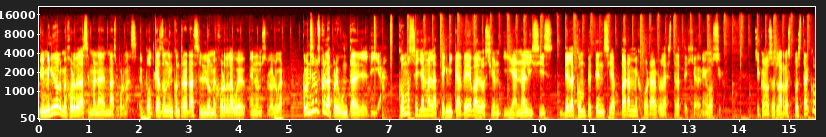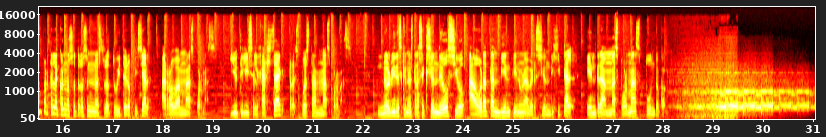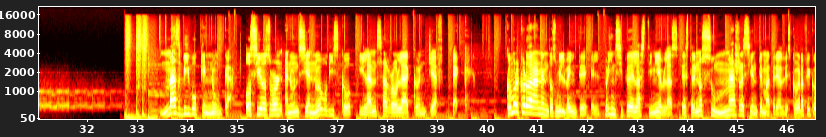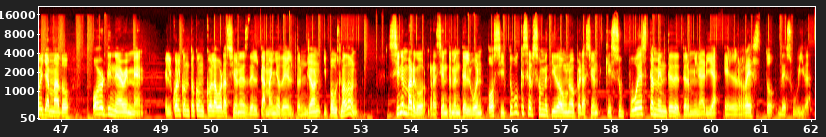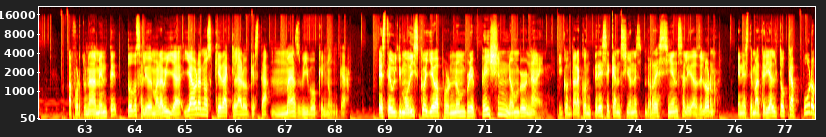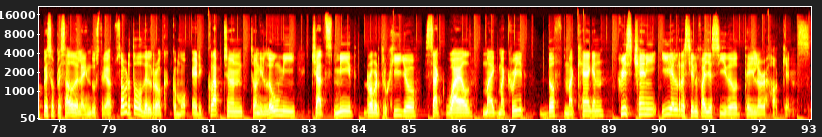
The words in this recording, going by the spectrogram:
Bienvenido a lo mejor de la semana de Más por Más, el podcast donde encontrarás lo mejor de la web en un solo lugar. Comencemos con la pregunta del día. ¿Cómo se llama la técnica de evaluación y análisis de la competencia para mejorar la estrategia de negocio? Si conoces la respuesta, compártela con nosotros en nuestro Twitter oficial, arroba más por más, y utiliza el hashtag respuesta más por más. No olvides que nuestra sección de ocio ahora también tiene una versión digital. Entra a máspormás.com. Más vivo que nunca. Ozzy Osbourne anuncia nuevo disco y lanza rola con Jeff Beck. Como recordarán, en 2020, El Príncipe de las Tinieblas estrenó su más reciente material discográfico llamado Ordinary Men, el cual contó con colaboraciones del tamaño de Elton John y Post Malone. Sin embargo, recientemente el buen Ozzy tuvo que ser sometido a una operación que supuestamente determinaría el resto de su vida. Afortunadamente, todo salió de maravilla y ahora nos queda claro que está más vivo que nunca. Este último disco lleva por nombre Patient Number 9 y contará con 13 canciones recién salidas del horno. En este material toca puro peso pesado de la industria, sobre todo del rock, como Eric Clapton, Tony Lomey, Chad Smith, Robert Trujillo, Zach Wilde, Mike McCreed, Duff McKagan, Chris Cheney y el recién fallecido Taylor Hawkins.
